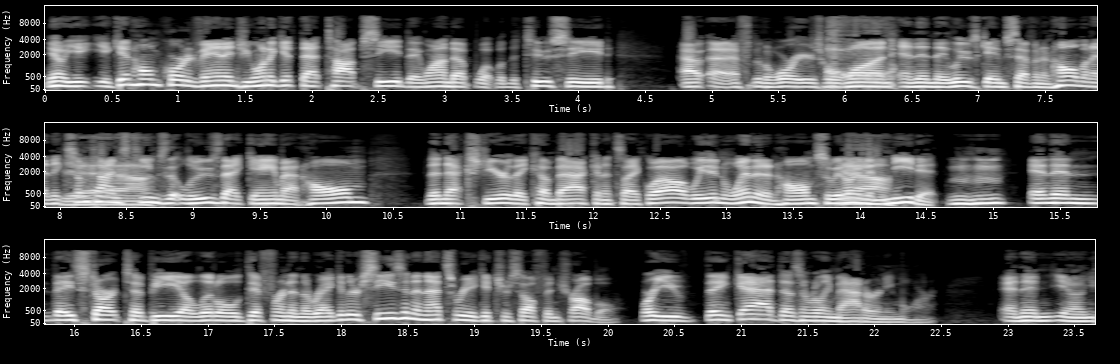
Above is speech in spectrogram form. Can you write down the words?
You know, you, you get home court advantage. You want to get that top seed. They wound up what with the two seed after the Warriors were one, and then they lose Game Seven at home. And I think sometimes teams that lose that game at home, the next year they come back and it's like, well, we didn't win it at home, so we don't Yeah. even need it. Mm-hmm. And then they start to be a little different in the regular season, and that's where you get yourself in trouble, where you think, ah, it doesn't really matter anymore. And then you know you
